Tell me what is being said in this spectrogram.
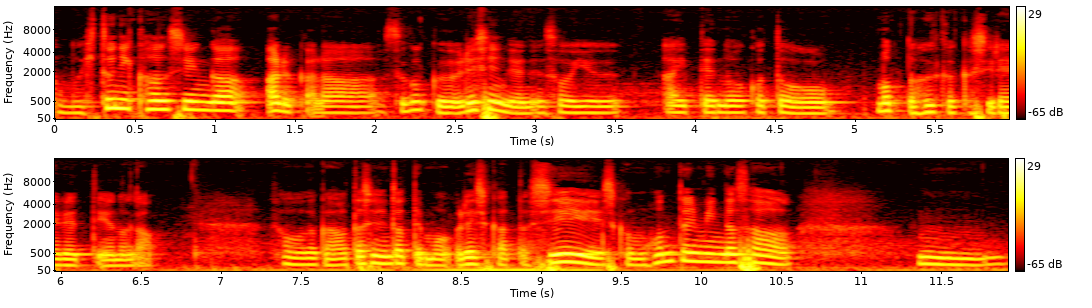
あの人に関心があるからすごく嬉しいんだよねそういう相手のことをもっと深く知れるっていうのが。そうだから私にとっても嬉しかったししかも本当にみんなさうん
